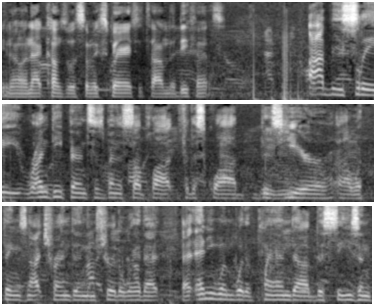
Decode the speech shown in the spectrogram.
You know, and that comes with some experience and time in the defense obviously run defense has been a subplot for the squad this mm-hmm. year uh, with things not trending i'm sure the way that, that anyone would have planned uh, this season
